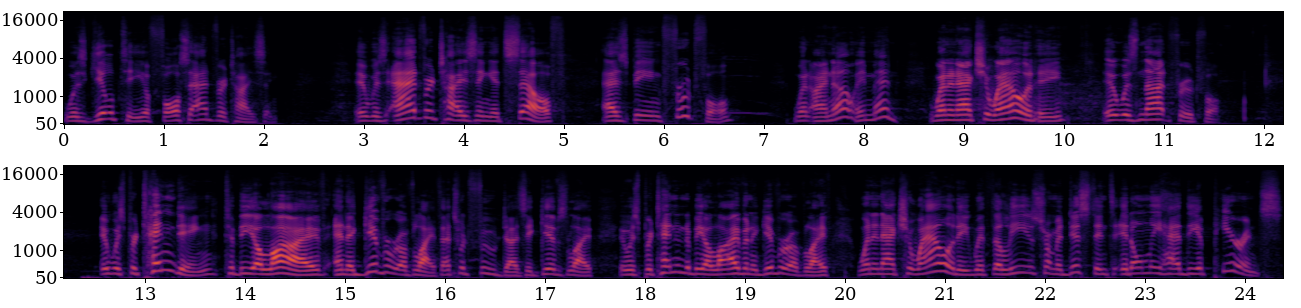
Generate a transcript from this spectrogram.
was guilty of false advertising. It was advertising itself as being fruitful when I know, amen. When in actuality, it was not fruitful. It was pretending to be alive and a giver of life. That's what food does, it gives life. It was pretending to be alive and a giver of life, when in actuality, with the leaves from a distance, it only had the appearance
